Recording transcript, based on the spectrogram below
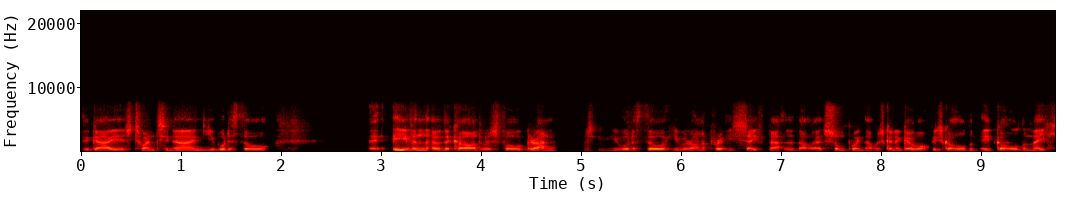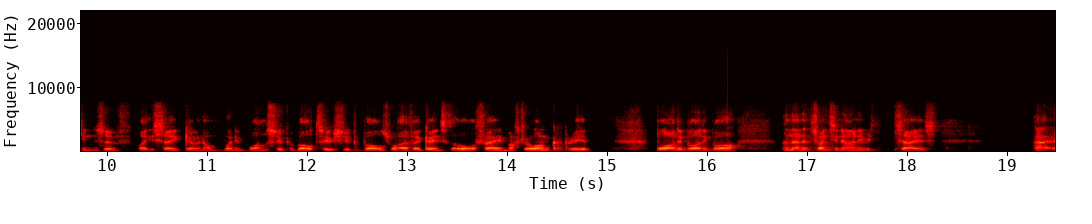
the guy is 29. You would have thought, even though the card was four grand, you would have thought you were on a pretty safe bet that, that at some point that was going to go up. He's got all the he'd got all the makings of, like you say, going on winning one Super Bowl, two Super Bowls, whatever, going to the Hall of Fame after a long career, blah blah blah, and then at 29 he retires. Uh,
